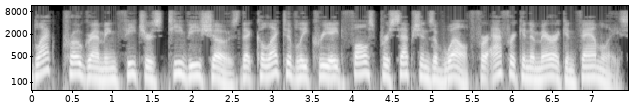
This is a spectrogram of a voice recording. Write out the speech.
Black programming features TV shows that collectively create false perceptions of wealth for African American families.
